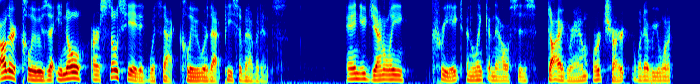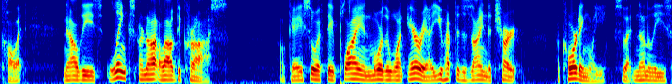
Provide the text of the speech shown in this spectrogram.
other clues that you know are associated with that clue or that piece of evidence. And you generally create a link analysis diagram or chart, whatever you want to call it. Now, these links are not allowed to cross. Okay, so if they apply in more than one area, you have to design the chart accordingly so that none of these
